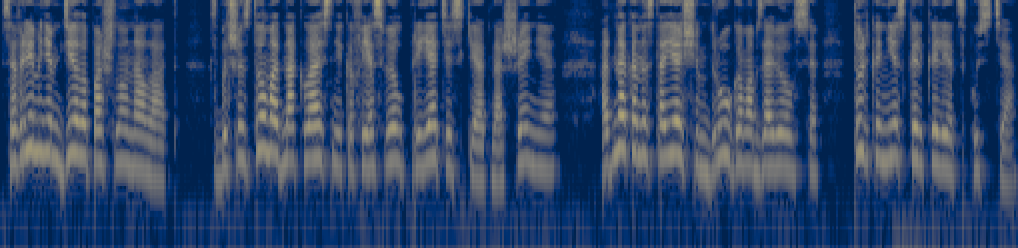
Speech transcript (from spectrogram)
Со временем дело пошло на лад. С большинством одноклассников я свел приятельские отношения, однако настоящим другом обзавелся только несколько лет спустя.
